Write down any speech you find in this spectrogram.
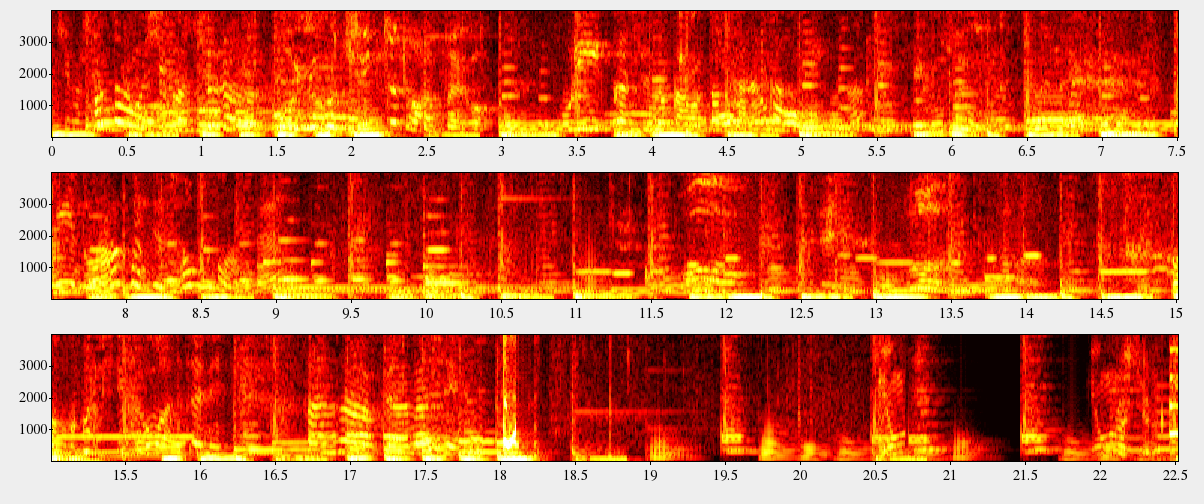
지금 손도 못 씻고 줄을 어 이거 진짜 좋았다 이거 주는 거하고 또 이거는? 교수님 덕분이네 우리 노란색 이제 처음 보는데? 지금 완전히 한 사람 변하신 용으로서 이렇게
